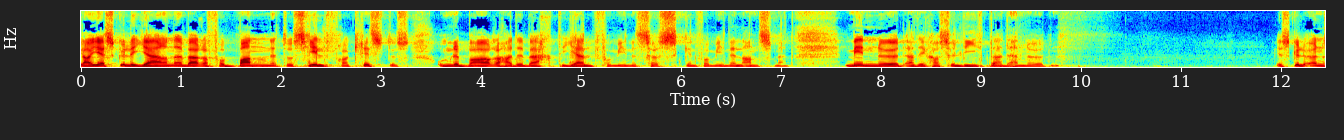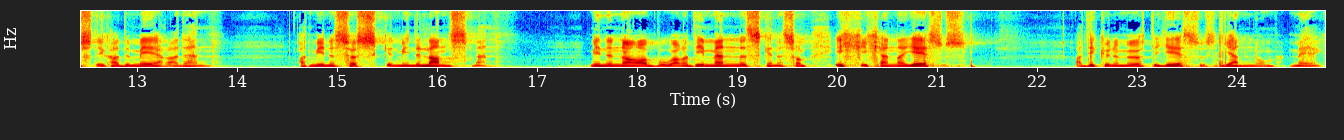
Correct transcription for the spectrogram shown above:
Ja, jeg skulle gjerne være forbannet og skilt fra Kristus om det bare hadde vært til hjelp for mine søsken, for mine landsmenn. Min nød er at jeg har så lite av den nøden. Jeg skulle ønske jeg hadde mer av den. At mine søsken, mine landsmenn, mine naboer, de menneskene som ikke kjenner Jesus, at de kunne møte Jesus gjennom meg.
